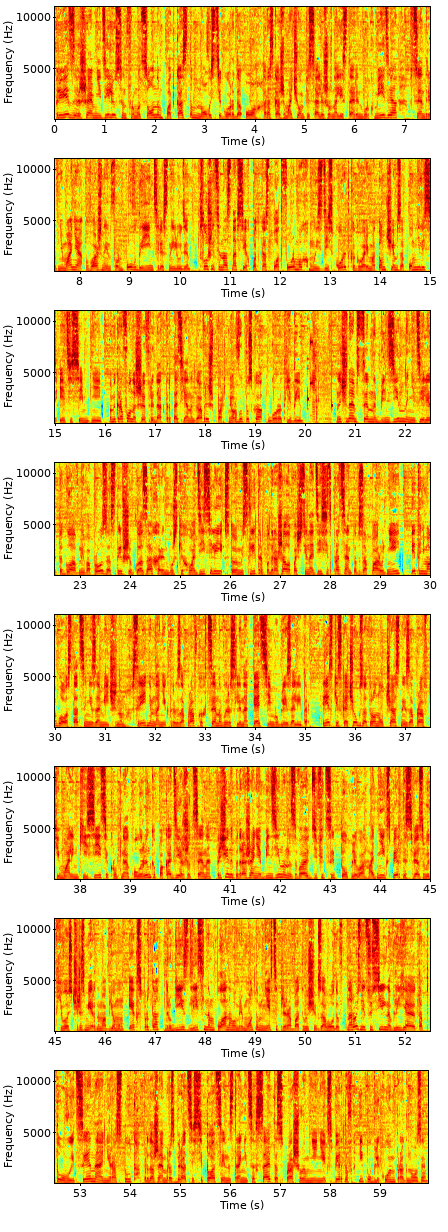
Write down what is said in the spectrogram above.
Привет, завершаем неделю с информационным подкастом «Новости города О». Расскажем, о чем писали журналисты Оренбург Медиа. В центре внимания важные информповоды и интересные люди. Слушайте нас на всех подкаст-платформах. Мы здесь коротко говорим о том, чем запомнились эти семь дней. У микрофона шеф-редактор Татьяна Гавриш, партнер выпуска «Город еды». Начинаем с цен на бензин. На неделе это главный вопрос, застывший в глазах оренбургских водителей. Стоимость литра подорожала почти на 10% за пару дней. Это не могло остаться незамеченным. В среднем на некоторых заправках цены выросли на 5-7 рублей за литр. Резкий скачок затронул частные заправки и маленькие сети. Крупные акулы рынка пока держат цены. Причиной подорожания бензина называют дефицит топлива. Одни эксперты связывают его с чрезмерным объемом экспорта, другие – с длительным плановым ремонтом нефтеперерабатывающих заводов заводов. На розницу сильно влияют оптовые цены, они растут. Продолжаем разбираться с ситуацией на страницах сайта, спрашиваем мнение экспертов и публикуем прогнозы.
